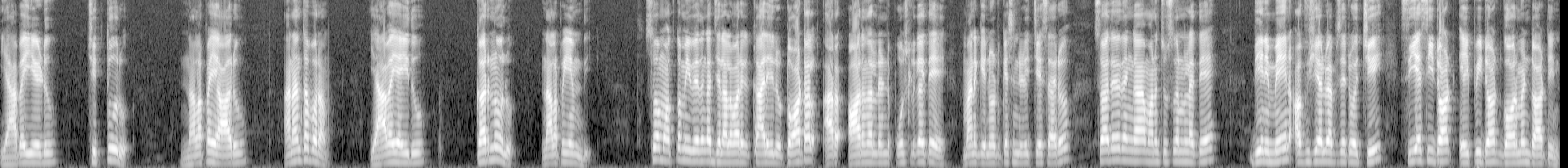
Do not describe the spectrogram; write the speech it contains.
యాభై ఏడు చిత్తూరు నలభై ఆరు అనంతపురం యాభై ఐదు కర్నూలు నలభై ఎనిమిది. సో మొత్తం ఈ విధంగా జిల్లాల వారికి ఖాళీలు. టోటల్ ఆరు ఆరు వందల రెండు పోస్టులకి అయితే మనకి నోటిఫికేషన్ రిలీజ్ చేశారు. సో అదేవిధంగా మనం చూసుకున్నట్లయితే దీని మెయిన్ అఫీషియల్ వెబ్సైట్ వచ్చి CSC dot AP dot government dot in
